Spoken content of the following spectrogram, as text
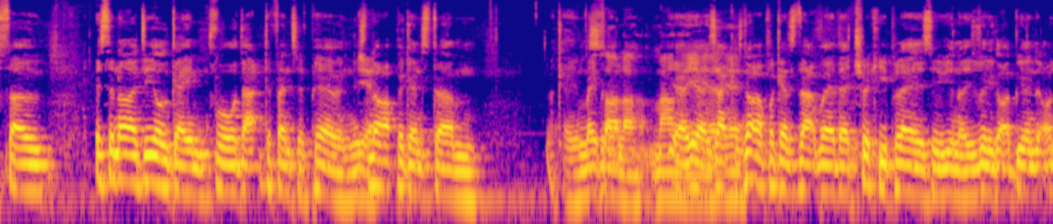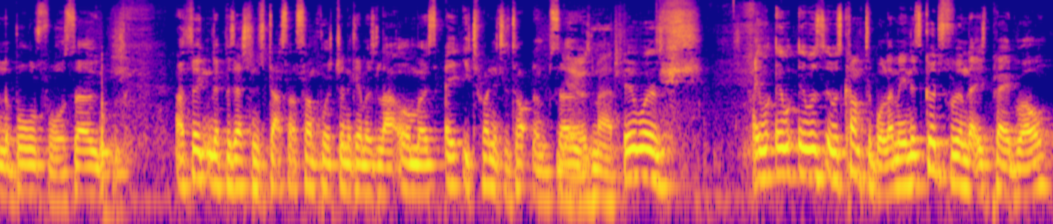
So it's an ideal game for that defensive pairing. It's Yeah. not up against. Um, Okay, maybe Salah. Mane, yeah, yeah, yeah, exactly. yeah. It's not up against that where they're tricky players who you know he's really got to be on the, on the ball for. So, I think the possession stats at some point during the game was like almost 80-20 to Tottenham. So Yeah, it was mad. It was. It, it, it was it was comfortable. I mean, it's good for him that he's played well.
